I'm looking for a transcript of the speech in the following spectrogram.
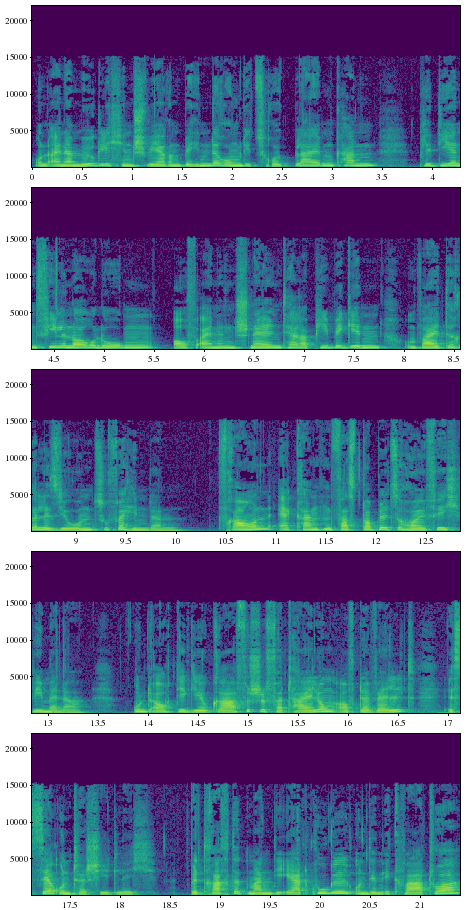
und einer möglichen schweren Behinderung, die zurückbleiben kann, plädieren viele Neurologen auf einen schnellen Therapiebeginn, um weitere Läsionen zu verhindern. Frauen erkranken fast doppelt so häufig wie Männer, und auch die geografische Verteilung auf der Welt ist sehr unterschiedlich. Betrachtet man die Erdkugel und den Äquator,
